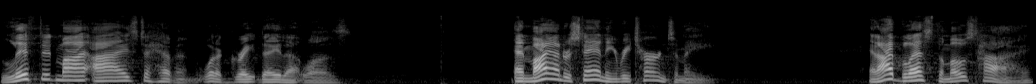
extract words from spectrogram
lifted my eyes to heaven. What a great day that was. And my understanding returned to me. And I blessed the Most High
